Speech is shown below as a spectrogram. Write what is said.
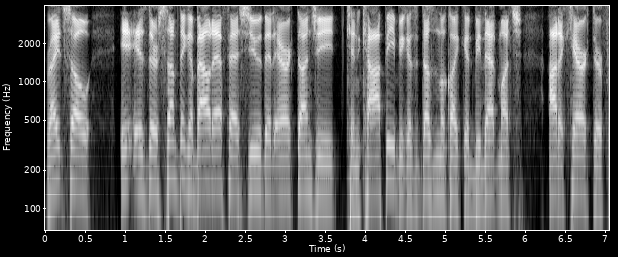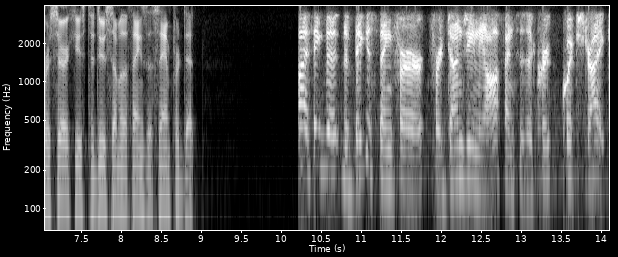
Right. So, is there something about FSU that Eric Dungey can copy? Because it doesn't look like it'd be that much out of character for Syracuse to do some of the things that Samford did. I think the the biggest thing for for Dungey in the offense is a quick, quick strike.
